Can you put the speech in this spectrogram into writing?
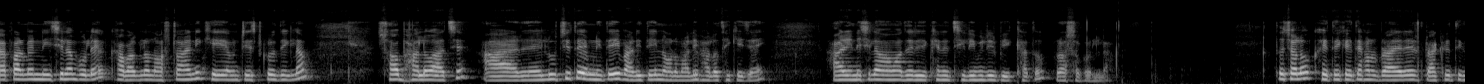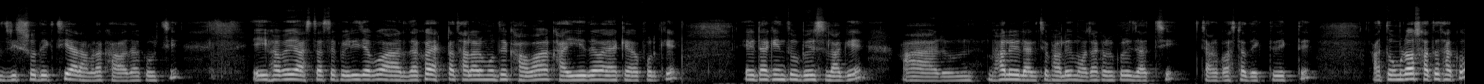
অ্যাপার্টমেন্ট নিয়েছিলাম বলে খাবারগুলো নষ্ট হয়নি, খেয়ে আমি টেস্ট করে দেখলাম। সব ভালো আছে। আর লুচি তো এমনিতেই বাড়িতেই নর্মালি ভালো থেকে যায়। আর এনেছিলাম আমাদের এখানে ঝিলিমিলির বিখ্যাত রসগোল্লা। তো চলো খেতে খেতে এখন বাইরের প্রাকৃতিক দৃশ্য দেখছি আর আমরা খাওয়া দাওয়া করছি। এইভাবেই আস্তে আস্তে পেরিয়ে যাব। আর দেখো, একটা থালার মধ্যে খাওয়া, খাইয়ে দেওয়া একে অপরকে, এটা কিন্তু বেশ লাগে। আর ভালোই লাগছে, ভালোই মজা করে করে যাচ্ছি চারপাশটা দেখতে দেখতে। আর তোমরাও সাথে থাকো,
